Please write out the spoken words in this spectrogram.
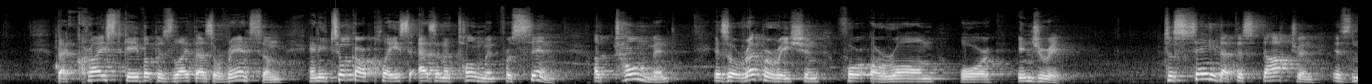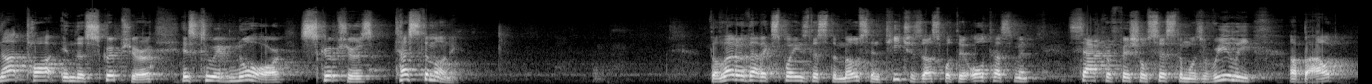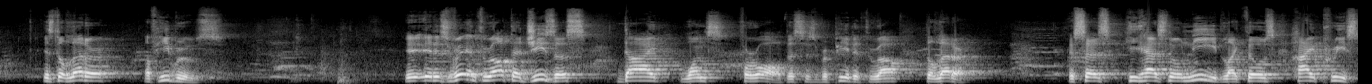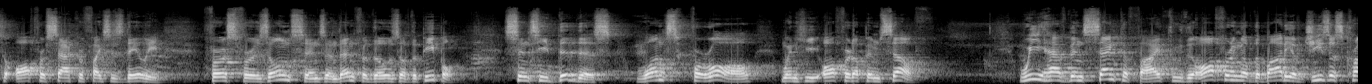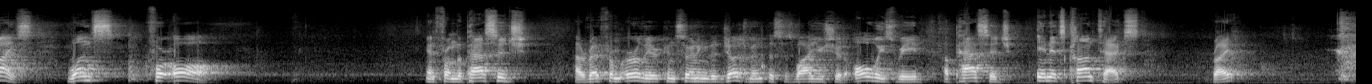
That Christ gave up his life as a ransom and he took our place as an atonement for sin. Atonement is a reparation for a wrong or injury. To say that this doctrine is not taught in the scripture is to ignore scripture's testimony. The letter that explains this the most and teaches us what the Old Testament sacrificial system was really about is the letter of Hebrews. It is written throughout that Jesus died once for all. This is repeated throughout the letter. It says he has no need, like those high priests, to offer sacrifices daily, first for his own sins and then for those of the people, since he did this once for all when he offered up himself we have been sanctified through the offering of the body of Jesus Christ once for all. And from the passage I read from earlier concerning the judgment, this is why you should always read a passage in its context, right?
